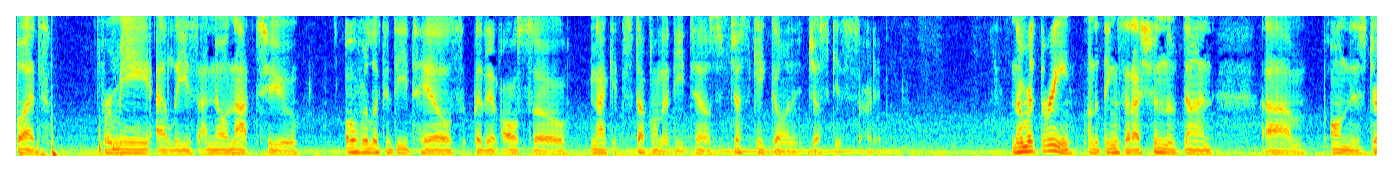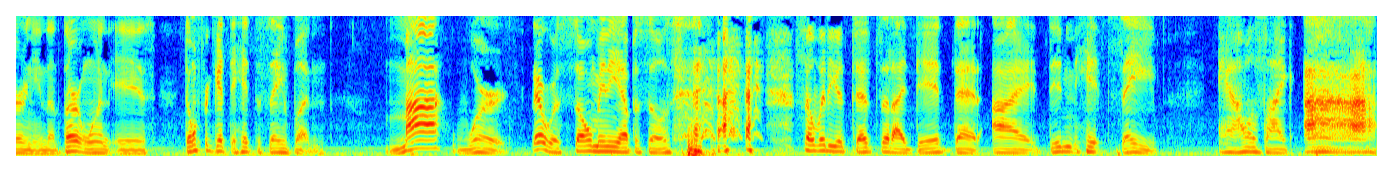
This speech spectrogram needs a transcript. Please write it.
But for me, at least, I know not to overlook the details, but then also not get stuck on the details. Just get going and just get started. Number three on the things that I shouldn't have done um, on this journey. And the third one is don't forget to hit the save button. My word. There were so many episodes, so many attempts that I did that I didn't hit save. And I was like, ah,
